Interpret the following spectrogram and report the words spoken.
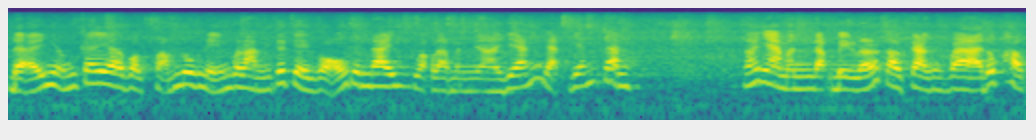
để những cái ờ, vật phẩm lưu niệm và làm những cái kề gỗ trên đây, hoặc là mình ờ, dán gạch, dán tranh. Nó nhà mình đặc biệt là rất là trần và đúc thật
